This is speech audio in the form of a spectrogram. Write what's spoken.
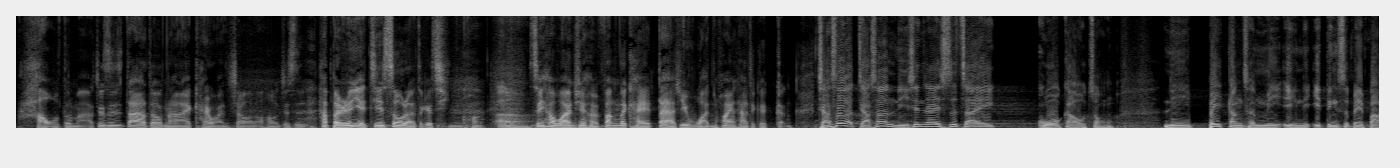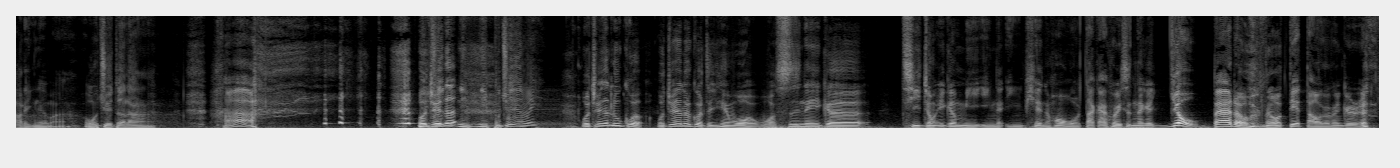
好的嘛？就是大家都拿来开玩笑，然后就是他本人也接受了这个情况，嗯，所以他完全很放得开，大家去玩坏他这个梗。假设假设你现在是在国高中，你被当成迷影，你一定是被霸凌的嘛？我觉得啦，哈。我觉得你你不觉得吗？我觉得如果我觉得如果今天我我是那个其中一个迷影的影片的话，我大概会是那个 Yo Battle 然后跌倒的那个人。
